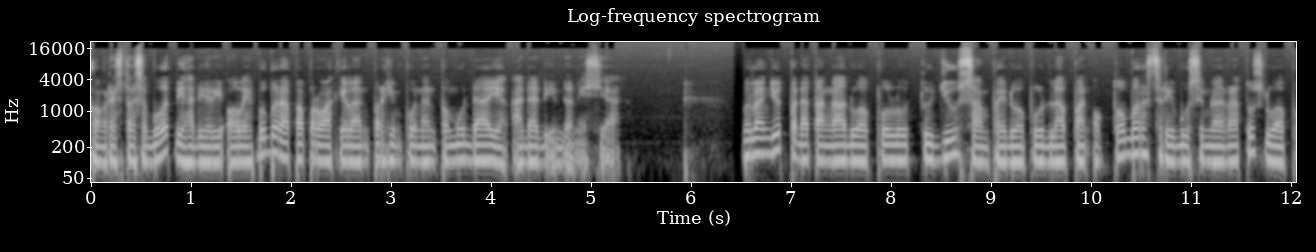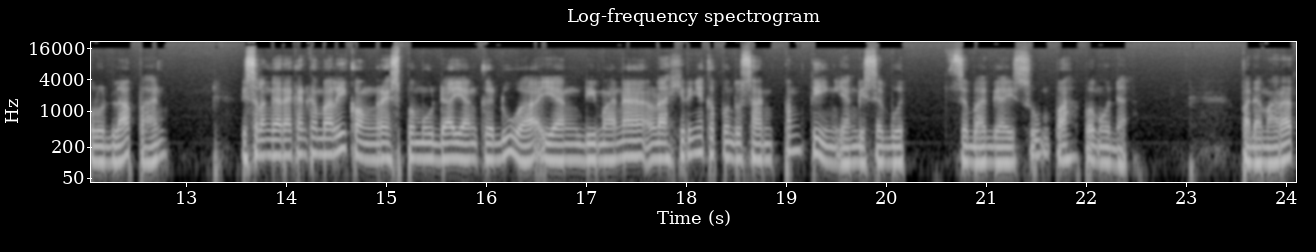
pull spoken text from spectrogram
Kongres tersebut dihadiri oleh beberapa perwakilan perhimpunan pemuda yang ada di Indonesia. Berlanjut pada tanggal 27 sampai 28 Oktober 1928 diselenggarakan kembali Kongres Pemuda yang kedua yang di mana lahirnya keputusan penting yang disebut sebagai Sumpah Pemuda. Pada Maret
